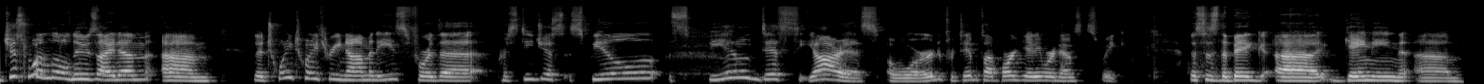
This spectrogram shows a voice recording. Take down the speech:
just one little news item. Um, the 2023 nominees for the prestigious Spiel Spiel des Jahres Award for tabletop board gaming were announced this week. This is the big uh, gaming um,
